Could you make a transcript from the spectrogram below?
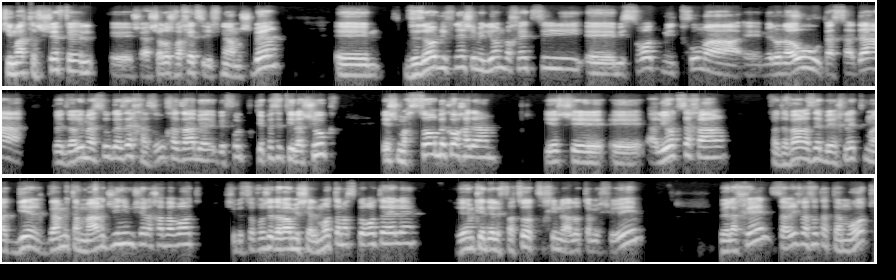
כמעט השפל אה, שהיה שלוש וחצי לפני המשבר, אה, וזה עוד לפני שמיליון וחצי אה, משרות מתחום המלונאות, הסעדה ודברים מהסוג הזה חזרו חזרה בפול קפסיטי לשוק, יש מחסור בכוח אדם, יש עליות שכר, והדבר הזה בהחלט מאתגר גם את המרג'ינים של החברות, שבסופו של דבר משלמות את המשכורות האלה, והם כדי לפצות צריכים להעלות את המחירים, ולכן צריך לעשות התאמות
